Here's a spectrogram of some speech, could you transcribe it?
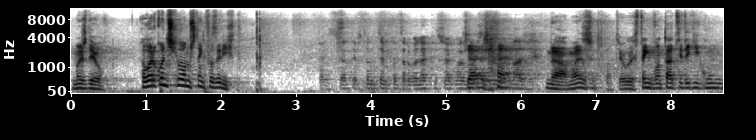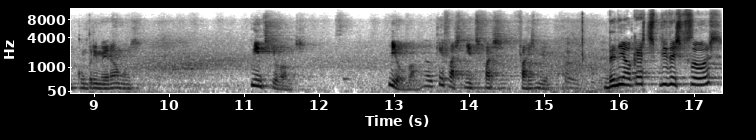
mas deu. Agora quantos quilómetros tem que fazer isto? Já teve tanto tempo a trabalhar que isso já quase Já- não já. Não, mas pronto, eu tenho vontade de sair daqui com, com um primeirão, mas 500 quilómetros. Mil, vá. Quem faz 500 faz, faz mil. Daniel, queres despedir das pessoas?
